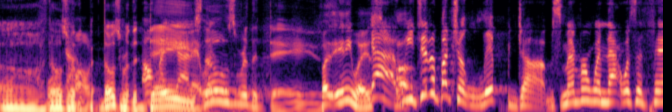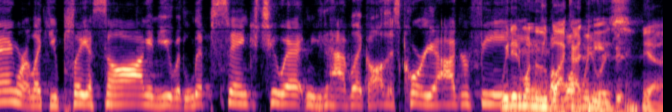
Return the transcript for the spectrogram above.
Oh, those were the those were the Oh my God, days. was- those were the days. But anyways, Yeah, uh, we did a bunch of lip dubs. Remember when that was a thing where like you play a song and you would lip sync to it and you'd have like all this choreography. we did one of the Black Eyed we Peas. do- yeah.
